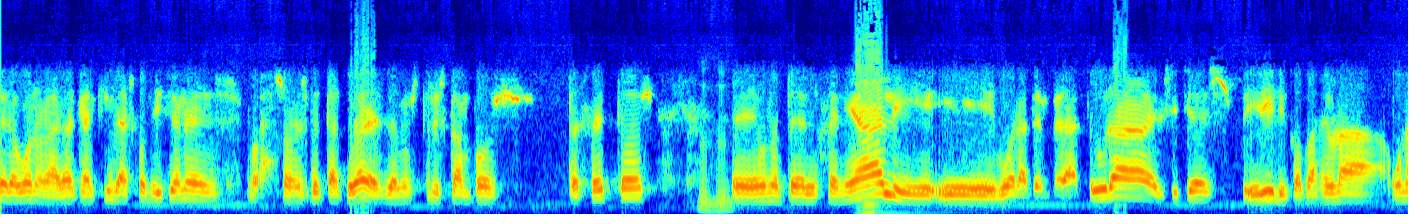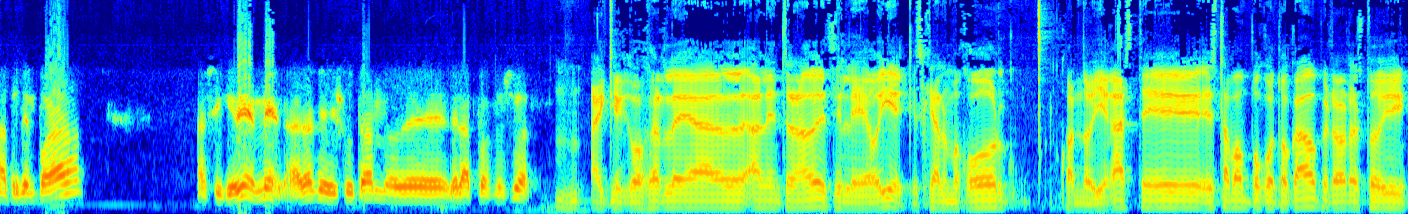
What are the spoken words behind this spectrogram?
pero bueno, la verdad que aquí las condiciones buah, son espectaculares, tenemos tres campos perfectos, eh, un hotel genial y, y buena temperatura, el sitio es idílico para hacer una, una pretemporada. Así que bien, bien, la verdad que disfrutando de, de la profesión. Hay que cogerle al, al entrenador y decirle, oye, que es que a lo mejor cuando llegaste estaba un poco tocado, pero ahora estoy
